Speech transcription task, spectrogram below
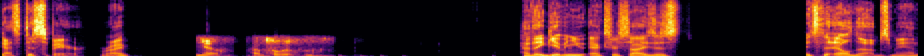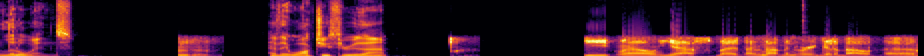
That's despair, right? Yeah. Absolutely. Have they given you exercises? It's the L dubs, man. Little wins. hmm Have they walked you through that? Ye- Well, yes, but I've not been very good about uh,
